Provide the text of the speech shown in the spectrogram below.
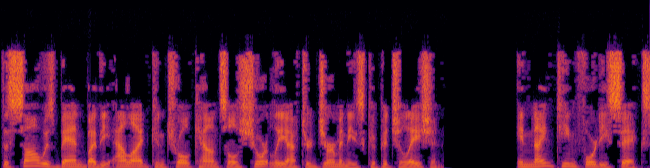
The SA was banned by the Allied Control Council shortly after Germany's capitulation. In 1946,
